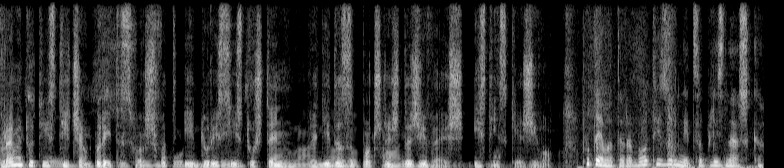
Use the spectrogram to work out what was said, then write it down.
времето ти изтича, парите свършват и дори си изтощен, преди да започнеш да живееш истинския живот. По темата работи Зорница Близнашка.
